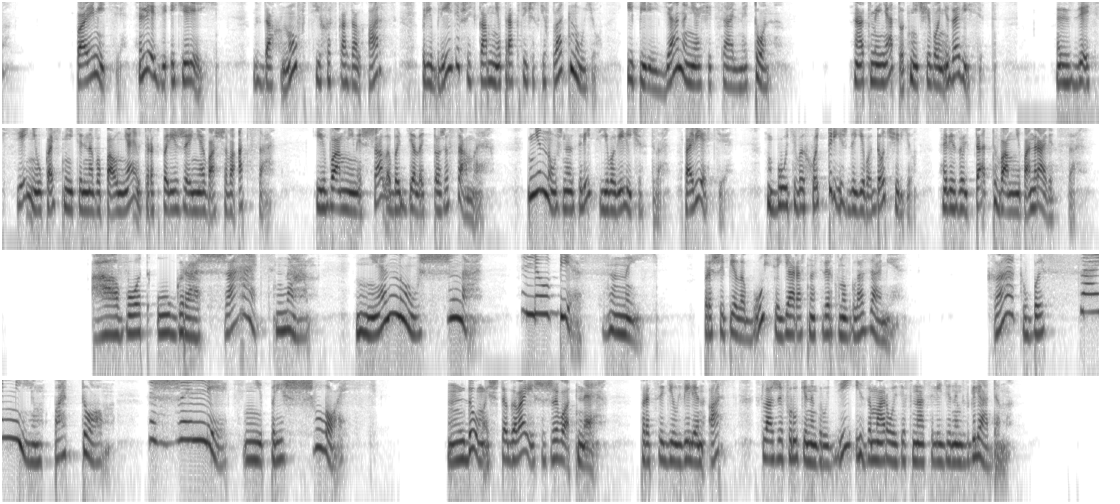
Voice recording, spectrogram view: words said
Поймите, леди Экирей, вздохнув, тихо сказал Арс, приблизившись ко мне практически вплотную и перейдя на неофициальный тон. От меня тут ничего не зависит. Здесь все неукоснительно выполняют распоряжения вашего отца. И вам не мешало бы делать то же самое. Не нужно злить его величество, поверьте. Будь вы хоть трижды его дочерью, результат вам не понравится. А вот угрожать нам не нужно, любезный, прошипела Буся, яростно сверкнув глазами. Как бы самим потом жалеть не пришлось. Думай, что говоришь, животное, процедил Вилен Арс, сложив руки на груди и заморозив нас ледяным взглядом.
